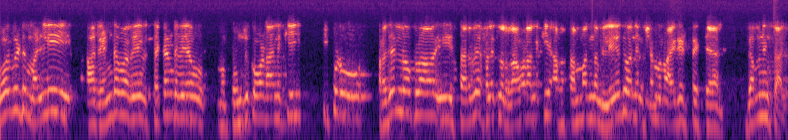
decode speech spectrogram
కోవిడ్ మళ్ళీ ఆ రెండవ వేవ్ సెకండ్ వేవ్ పుంజుకోవడానికి ఇప్పుడు ప్రజల లోపల ఈ సర్వే ఫలితాలు రావడానికి ఆ సంబంధం లేదు అనే విషయం మనం ఐడెంటిఫై చేయాలి గమనించాలి.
